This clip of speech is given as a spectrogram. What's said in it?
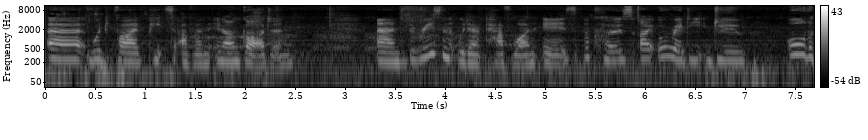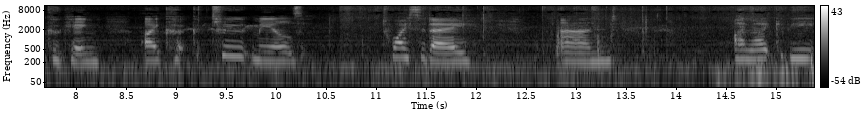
a wood-fired pizza oven in our garden. And the reason that we don't have one is because I already do all the cooking. I cook two meals twice a day and I like the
